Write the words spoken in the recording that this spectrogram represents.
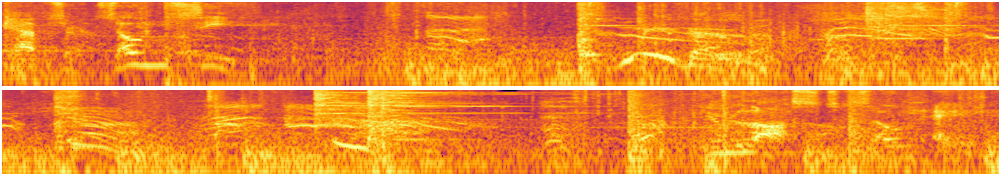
captured Zone C. You lost Zone A.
